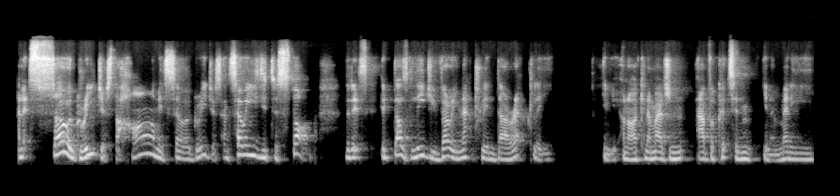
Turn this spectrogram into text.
and it's so egregious. The harm is so egregious and so easy to stop that it's it does lead you very naturally and directly. And i can imagine advocates in you know many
